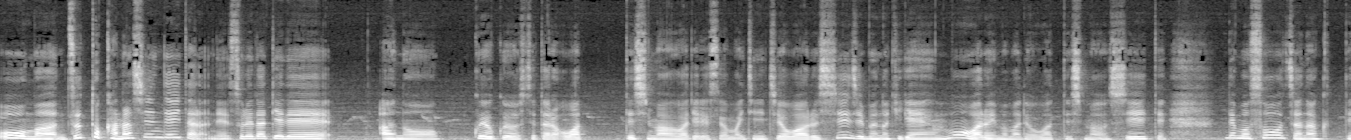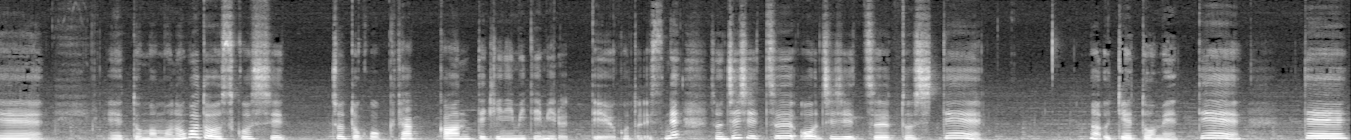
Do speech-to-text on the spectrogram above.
をまあずっと悲しんでいたらねそれだけであのくよくよしてたら終わってしまうわけですよ。まあ、一日終わるし自分の機嫌も悪いままで終わってしまうしってでもそうじゃなくて、えっとまあ、物事を少しちょっとこう客観的に見てみるっていうことですね。その事実を事実として、まあ、受け止めてで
